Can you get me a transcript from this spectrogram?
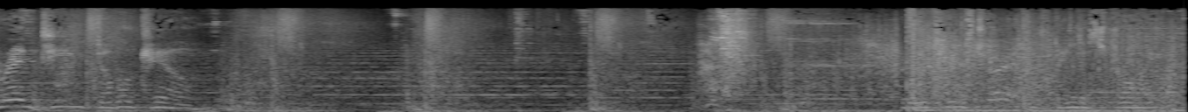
Red Team double kill. Blue Team's turret has been destroyed.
